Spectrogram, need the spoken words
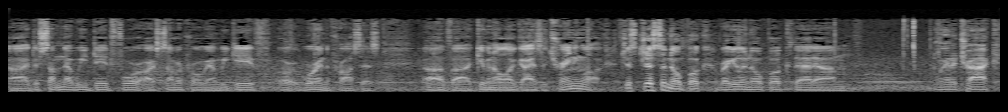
Uh, there's something that we did for our summer program. We gave, or we're in the process of uh, giving all our guys a training log. Just just a notebook, a regular notebook that um, we're gonna track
